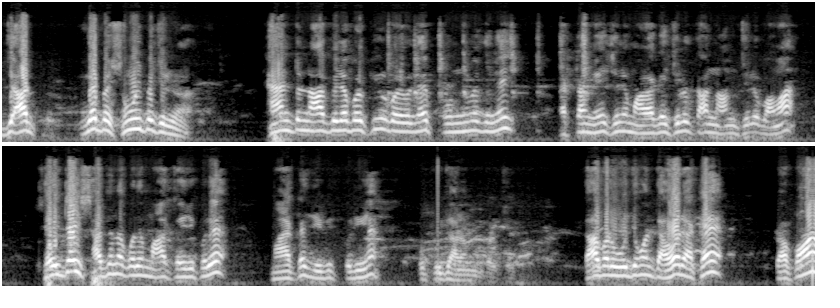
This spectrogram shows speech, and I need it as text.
যে আর ইয়ে সময় পেছিল না ফ্যানটা না পেলে পরে কী করে বলে পূর্ণিমার দিনেই একটা মেয়ে ছেলে মারা গেছিল, তার নাম ছিল বামা। সেইটাই সাধনা করে মা তৈরি করে মাকে জীবিত করিয়ে ও পুজো আরম্ভ করেছিল তারপর ও যখন দেহ রাখে, তখন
